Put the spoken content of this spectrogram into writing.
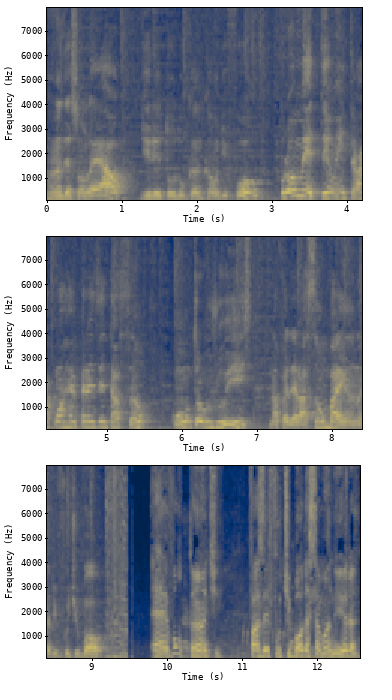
Anderson Leal, diretor do Cancão de Fogo, prometeu entrar com a representação contra o juiz na Federação Baiana de Futebol. É revoltante fazer futebol dessa maneira.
